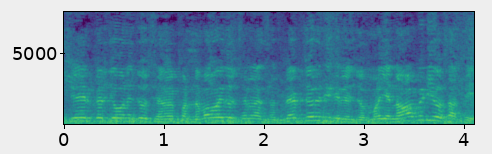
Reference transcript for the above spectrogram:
શેર કરજો, અને જો ચેનલ પર નવા હોય તો ચેનલને સબસ્ક્રાઈબ જરૂરથી કરી લેજો. મળીએ નવા વીડિયો સાથે.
